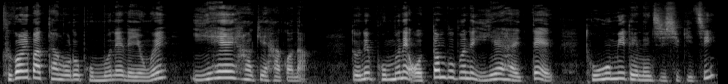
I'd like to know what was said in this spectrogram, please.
그걸 바탕으로 본문의 내용을 이해하게 하거나 또는 본문의 어떤 부분을 이해할 때 도움이 되는 지식이지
